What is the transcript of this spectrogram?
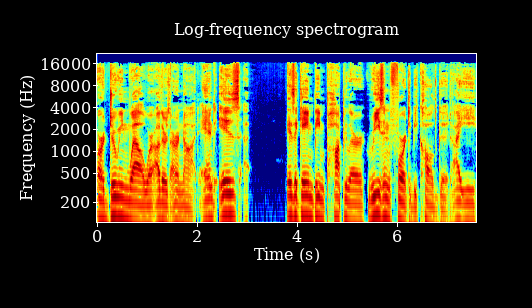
are doing well where others are not, and is is a game being popular reason for it to be called good, i.e.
